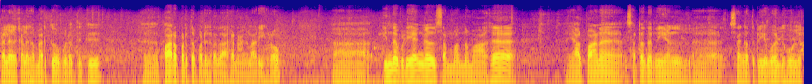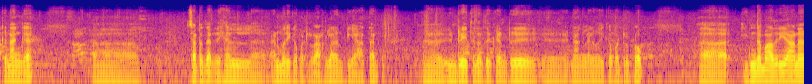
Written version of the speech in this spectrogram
பல்கலைக்கழக மருத்துவ பீடத்துக்கு பாரப்படுத்தப்படுகிறதாக நாங்கள் அறிகிறோம். இந்த விடயங்கள் சம்பந்தமாக யாழ்ப்பாண சட்டத்தரணிகள் சங்கத்துடைய வேண்டுகோளுக்கு இணங்க சட்டத்தரணிகள் அனுமதிக்கப்பட்டிருக்கிறார்கள். அதன்படியாகத்தான் இன்றைய தினத்துக்கென்று நாங்கள் அனுமதிக்கப்பட்டிருக்கிறோம். இந்த மாதிரியான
